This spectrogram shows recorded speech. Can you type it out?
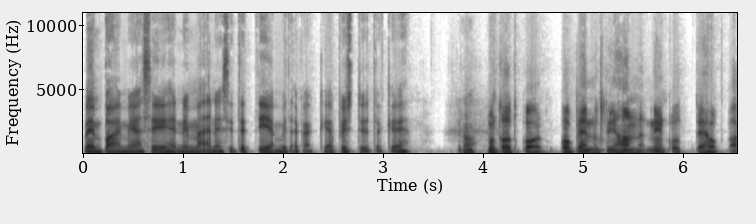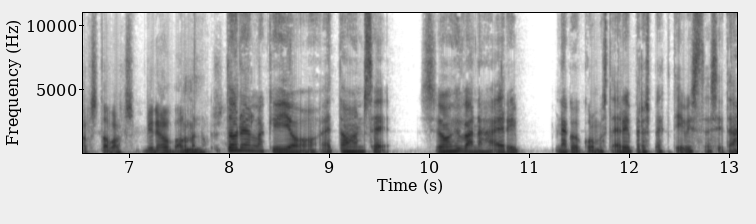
vempaimia siihen, niin mä en sitten tiedä, mitä kaikkea pystyy tekemään. Joo, mutta oletko kokenut ihan niin kuin tehokkaaksi tavaksi videovalmennuksessa? Todellakin joo, että onhan se, se on hyvä nähdä eri näkökulmasta, eri perspektiivistä sitä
